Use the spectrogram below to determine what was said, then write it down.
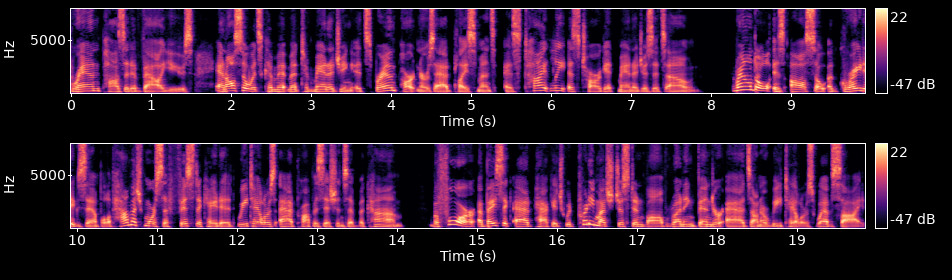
brand positive values and also its commitment to managing its brand partners' ad placements as tightly as Target manages its own. Roundel is also a great example of how much more sophisticated retailers' ad propositions have become. Before, a basic ad package would pretty much just involve running vendor ads on a retailer's website.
